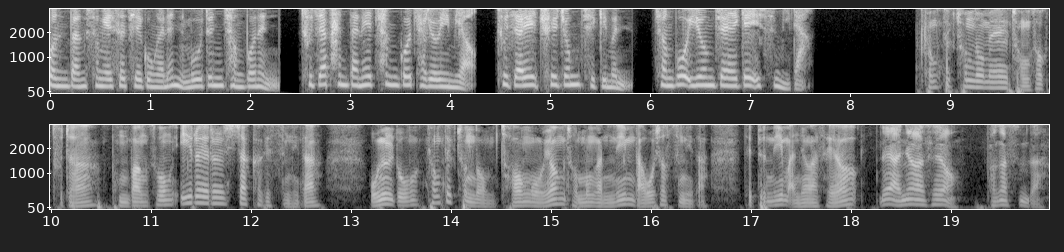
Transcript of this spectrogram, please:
본 방송에서 제공하는 모든 정보는 투자 판단의 참고 자료이며 투자의 최종 책임은 정보 이용자에게 있습니다. 평택촌놈의 정석투자 본방송 1회를 시작하겠습니다. 오늘도 평택촌놈 정호영 전문가님 나오셨습니다. 대표님 안녕하세요. 네, 안녕하세요. 반갑습니다.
